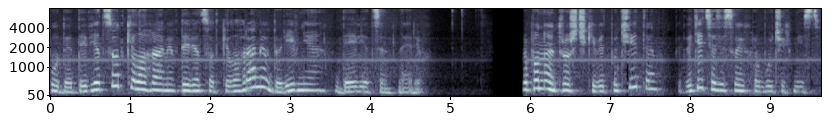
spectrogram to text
буде 900 кг, 900 кг дорівнює 9 центнерів. Пропоную трошечки відпочити, підведіться зі своїх робочих місць.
